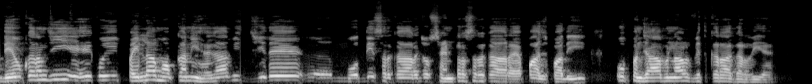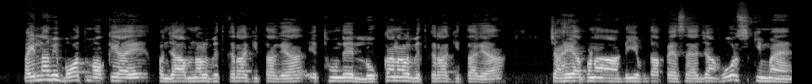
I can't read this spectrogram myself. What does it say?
ਦੇਵਕਰਨ ਜੀ, ਇਹ ਕੋਈ ਪਹਿਲਾ ਮੌਕਾ ਨਹੀਂ ਹੈਗਾ ਵੀ ਜਿਹਦੇ ਮੋਦੀ ਸਰਕਾਰ, ਜੋ ਸੈਂਟਰ ਸਰਕਾਰ ਹੈ ਭਾਜਪਾ ਦੀ, ਉਹ ਪੰਜਾਬ ਨਾਲ ਵਿਤਕਰਾ ਕਰ ਰਹੀ ਹੈ। ਪਹਿਲਾਂ ਵੀ ਬਹੁਤ ਮੌਕੇ ਆਏ, ਪੰਜਾਬ ਨਾਲ ਵਿਤਕਰਾ ਕੀਤਾ ਗਿਆ, ਇੱਥੋਂ ਦੇ ਲੋਕਾਂ ਨਾਲ ਵਿਤਕਰਾ ਕੀਤਾ ਗਿਆ। ਚਾਹੇ ਆਪਣਾ ਆਰਡੀਐਫ ਦਾ ਪੈਸਾ ਹੈ ਜਾਂ ਹੋਰ ਸਕੀਮਾਂ ਹੈ,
